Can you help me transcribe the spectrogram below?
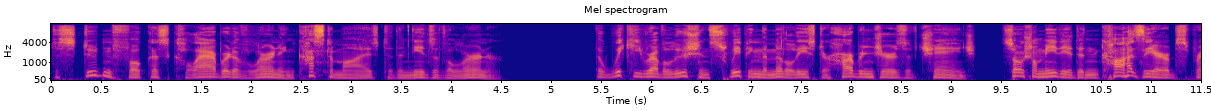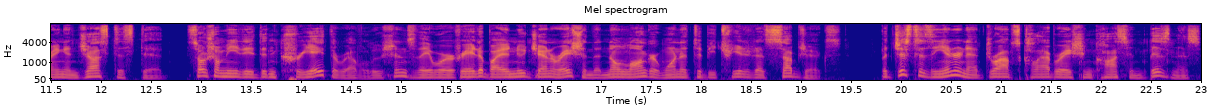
to student focused collaborative learning customized to the needs of the learner. The wiki revolution sweeping the Middle East are harbingers of change. Social media didn't cause the Arab Spring, injustice did. Social media didn't create the revolutions, they were created by a new generation that no longer wanted to be treated as subjects. But just as the internet drops collaboration costs in business,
